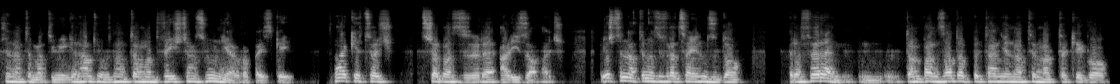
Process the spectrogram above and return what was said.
czy na temat imigrantów, na temat wyjścia z Unii Europejskiej. Takie coś trzeba zrealizować. Jeszcze natomiast wracając do referendum, tam pan zadał pytanie na temat takiego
